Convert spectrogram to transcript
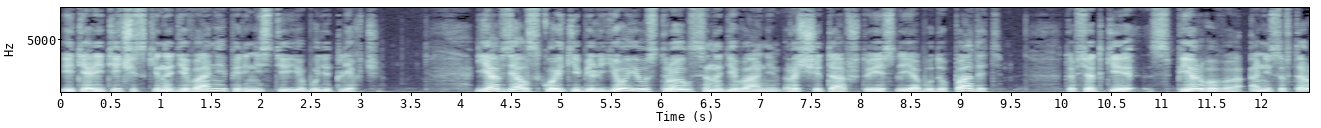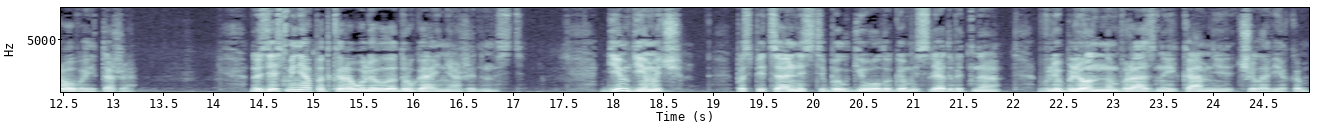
и теоретически на диване перенести ее будет легче. Я взял с койки белье и устроился на диване, рассчитав, что если я буду падать, то все-таки с первого, а не со второго этажа. Но здесь меня подкарауливала другая неожиданность. Дим Димыч по специальности был геологом и, следовательно, влюбленным в разные камни человеком.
